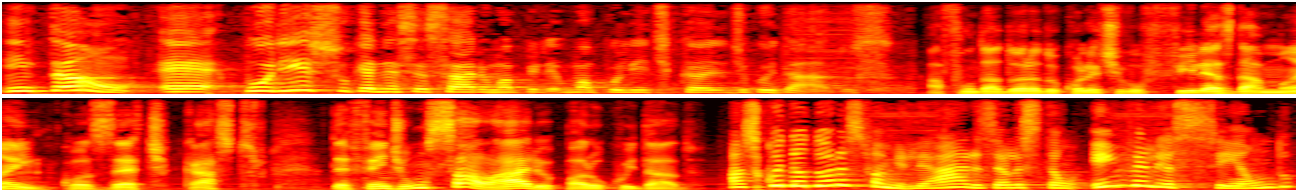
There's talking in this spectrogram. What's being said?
Então, é por isso que é necessária uma, uma política de cuidados. A fundadora do coletivo Filhas da Mãe, Cosette Castro, defende um salário para o cuidado. As cuidadoras familiares elas estão envelhecendo,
